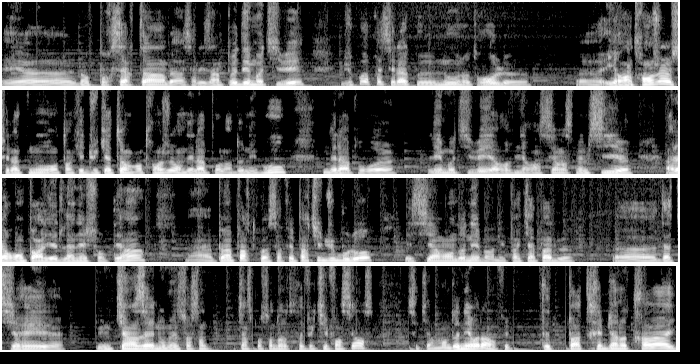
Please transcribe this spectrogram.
Et euh, donc pour certains, bah, ça les a un peu démotivés. Du coup, après, c'est là que nous, notre rôle, euh, euh, il rentre en jeu. C'est là que nous, en tant qu'éducateurs, on rentre en jeu. On est là pour leur donner goût. On est là pour les motiver à revenir en séance, même si à l'heure où on parle, il y a de la neige sur le terrain. Bah, peu importe, quoi. ça fait partie du boulot. Et si à un moment donné, bah, on n'est pas capable d'attirer une quinzaine ou même 75% de notre effectif en séance, c'est qu'à un moment donné, voilà, on fait peut-être pas très bien notre travail.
